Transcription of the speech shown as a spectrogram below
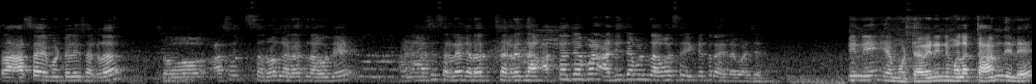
तर असं आहे मंडळी सगळं. सो असंच सर्व घरात राहू दे. आणि असं सगळ्या घरात सगळ्या जा आताच्या पण आधीच्या पण जावं एकत्र राहिल्या पाहिजेत तिने या मोठ्या वहिनीने मला काम दिले.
